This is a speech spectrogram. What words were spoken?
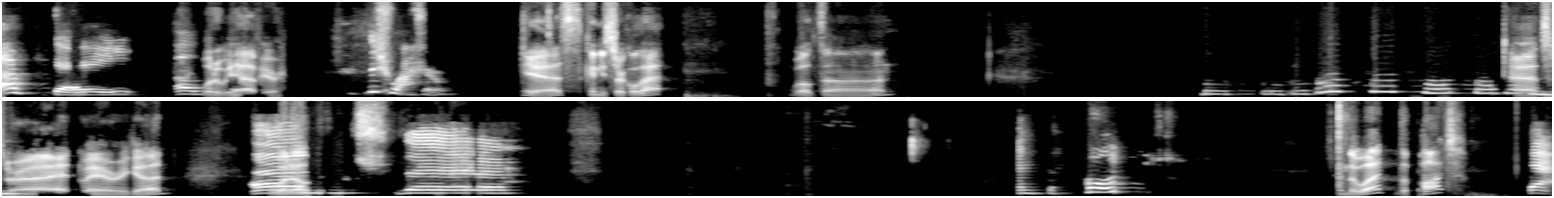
okay. Oh, What do we have here? dishwasher. Yes. Can you circle that? Well done. That's mm-hmm. right. Very good. What else? And the and the pot. And the what? The pot? Yeah.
